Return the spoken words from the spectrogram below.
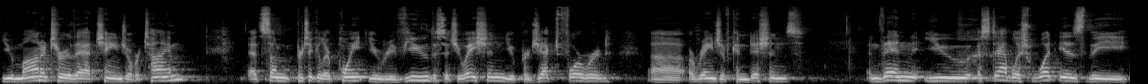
you monitor that change over time, at some particular point, you review the situation, you project forward uh, a range of conditions, and then you establish what is the,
